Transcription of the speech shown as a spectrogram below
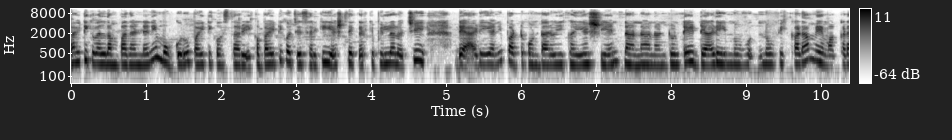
బయటికి వెళ్దాం పదండి అని ముగ్గురు బయటికి వస్తారు. ఇక బయటికి వచ్చేసరికి యష్ దగ్గరికి పిల్లలు వచ్చి డాడీ అని పట్టుకుంటారు. ఇక యష్ ఏంటి నాన్న అని అంటుంటే డాడీ నువ్వు నువ్వు ఇక్కడ మేము అక్కడ.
